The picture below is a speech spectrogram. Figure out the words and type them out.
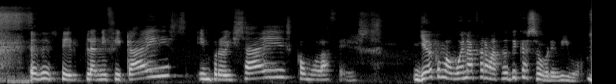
Es decir, planificáis, improvisáis, ¿cómo lo hacéis? Yo como buena farmacéutica sobrevivo. o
